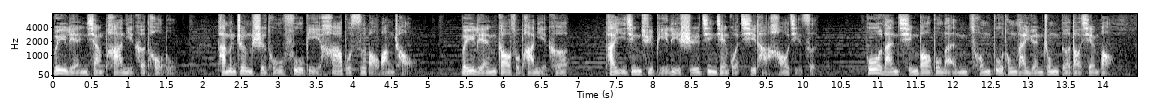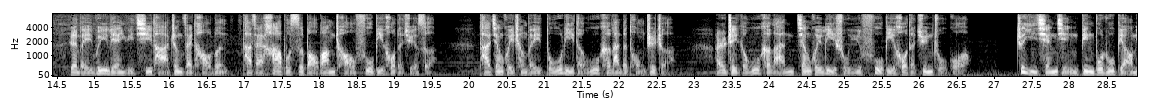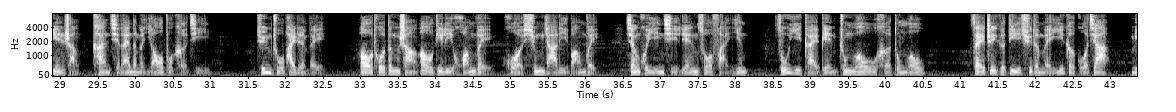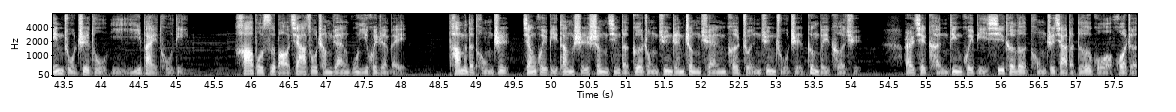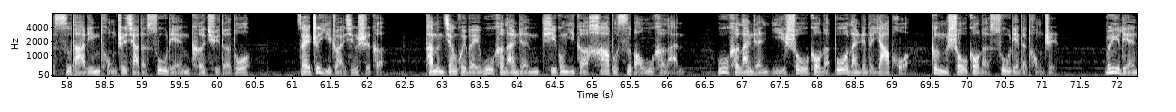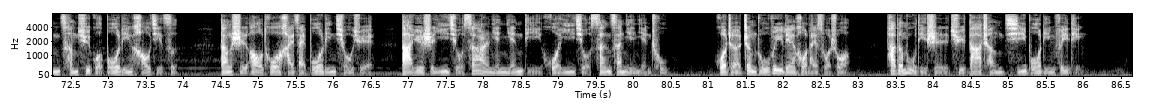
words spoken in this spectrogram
威廉向帕尼科透露，他们正试图复辟哈布斯堡王朝。威廉告诉帕涅科，他已经去比利时觐见过齐塔好几次。波兰情报部门从不同来源中得到线报，认为威廉与齐塔正在讨论他在哈布斯堡王朝复辟后的角色。他将会成为独立的乌克兰的统治者，而这个乌克兰将会隶属于复辟后的君主国。这一前景并不如表面上看起来那么遥不可及。君主派认为。奥托登上奥地利皇位或匈牙利王位将会引起连锁反应，足以改变中欧和东欧。在这个地区的每一个国家，民主制度已一败涂地。哈布斯堡家族成员无疑会认为，他们的统治将会比当时盛行的各种军人政权和准君主制更为可取，而且肯定会比希特勒统治下的德国或者斯大林统治下的苏联可取得多。在这一转型时刻。他们将会为乌克兰人提供一个哈布斯堡乌克兰。乌克兰人已受够了波兰人的压迫，更受够了苏联的统治。威廉曾去过柏林好几次，当时奥托还在柏林求学，大约是一九三二年年底或一九三三年年初，或者正如威廉后来所说，他的目的是去搭乘齐柏林飞艇，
